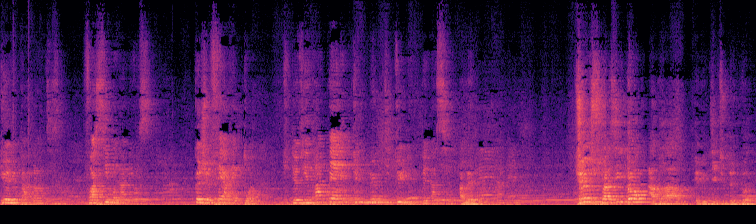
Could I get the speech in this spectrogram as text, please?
Dieu lui parla en disant, voici mon alliance que je fais avec toi. Tu deviendras père d'une multitude de nations. Amen. Dieu choisit donc Abraham et lui dit, tu te donnes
